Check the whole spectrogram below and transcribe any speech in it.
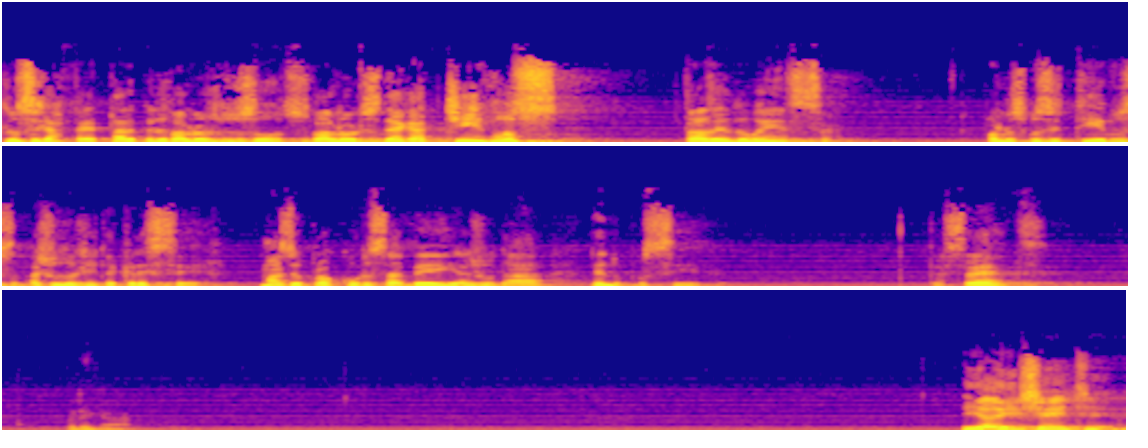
que não seja afetada pelos valores dos outros. Valores negativos trazem doença. Valores positivos ajudam a gente a crescer. Mas eu procuro saber e ajudar dentro do possível. Tá certo? Obrigado. E aí, gente?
